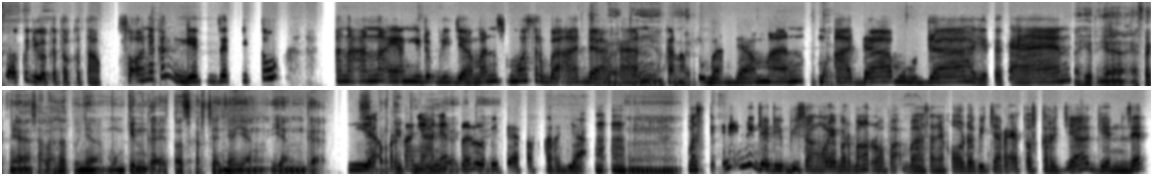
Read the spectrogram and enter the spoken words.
Ya, aku juga ketawa-ketawa. Soalnya kan Gen Z itu anak-anak yang hidup di zaman semua serba ada serba kan ya, karena bener. perubahan zaman Betul. ada mudah gitu kan akhirnya efeknya salah satunya mungkin ke etos kerjanya yang yang enggak Iya, seperti pertanyaannya dulu ya, gitu lebih ya. ke etos kerja. Mm -mm. Hmm. Meski ini ini jadi bisa ngelebar banget loh Pak bahasanya kalau udah bicara etos kerja Gen Z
